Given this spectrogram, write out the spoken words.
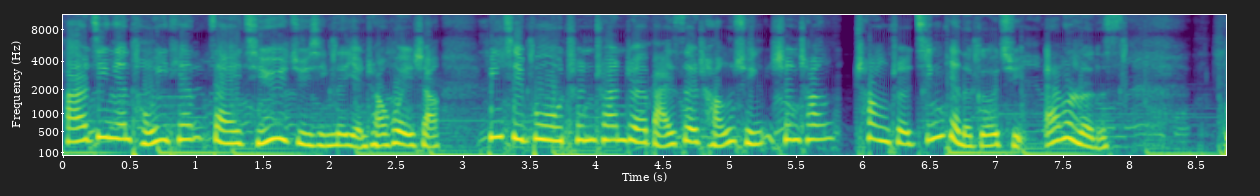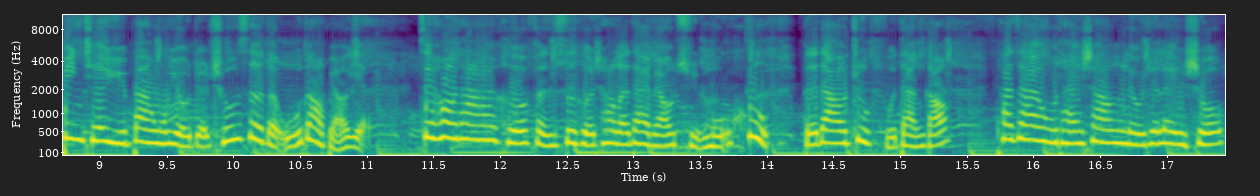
而今年同一天，在奇遇举行的演唱会上，滨崎步身穿着白色长裙，声唱唱着经典的歌曲《Everlance》，并且与伴舞有着出色的舞蹈表演。最后，他还和粉丝合唱了代表曲目《Who》，得到祝福蛋糕。他在舞台上流着泪说。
